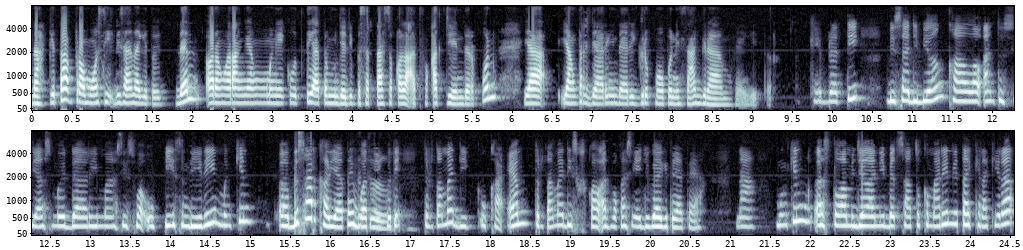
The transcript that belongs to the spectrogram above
Nah, kita promosi di sana gitu. Dan orang-orang yang mengikuti atau menjadi peserta sekolah advokat gender pun ya yang terjaring dari grup maupun Instagram kayak gitu. Oke, berarti bisa dibilang kalau antusiasme dari mahasiswa UPI sendiri mungkin uh, besar kali ya Teh buat mengikuti terutama di UKM, terutama di sekolah advokasinya juga gitu ya Teh. Ya. Nah, mungkin uh, setelah menjalani batch satu kemarin nih Teh, kira-kira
